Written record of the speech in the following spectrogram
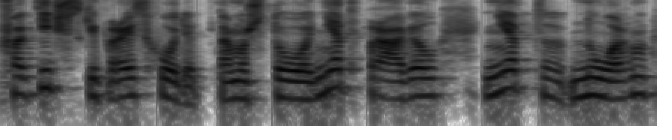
фактически происходят, потому что нет правил, нет норм.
